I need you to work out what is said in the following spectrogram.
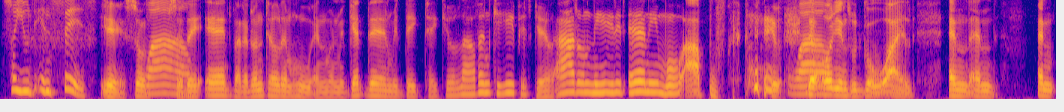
So you'd insist. Yeah, so Wow. so they add, but I don't tell them who. And when we get there and we take take your love and keep it, girl. I don't need it anymore. Ah, poof. wow. the audience would go wild, and and and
